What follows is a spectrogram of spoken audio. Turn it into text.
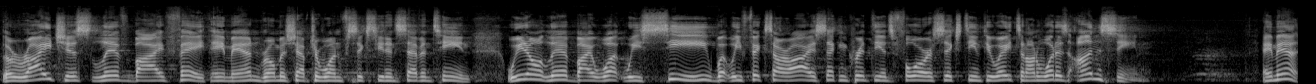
The righteous live by faith. Amen. Romans chapter 1, 16 and 17. We don't live by what we see, but we fix our eyes, 2 Corinthians 4, 16 through 18, on what is unseen. Amen.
